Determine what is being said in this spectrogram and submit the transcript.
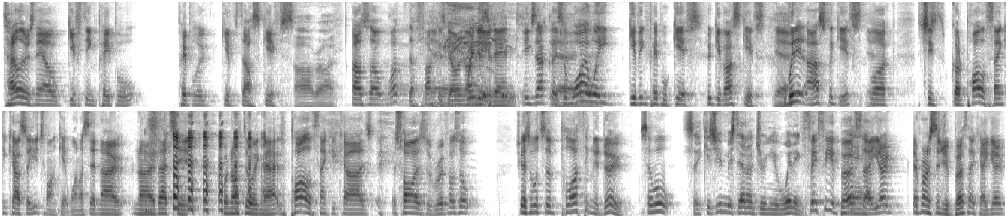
Taylor is now gifting people, people who give us gifts. oh right. I was like, what the fuck is going on? When does here? it end? Exactly. so Yeah, why are we giving people gifts who give us gifts? Yeah. We didn't ask for gifts. Yeah. Like she's got a pile of thank you cards, so you two won't get one. I said, no, no, that's it. We're not doing that. There's a pile of thank you cards as high as the roof. I was like, she goes, what's the polite thing to do? I said, well, See, because you missed out on during your wedding. for, for your birthday, you don't. Everyone sends you a birthday card. You don't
